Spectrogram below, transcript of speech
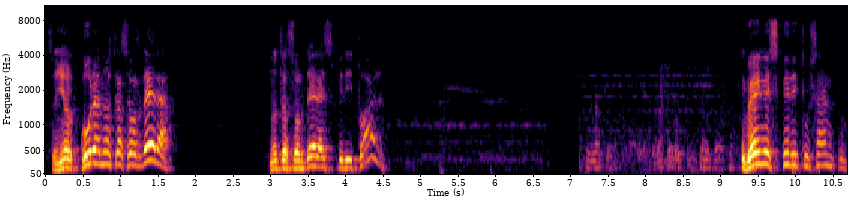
Señor, cura nuestra sordera, nuestra sordera espiritual. Y ven Espíritu Santo.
